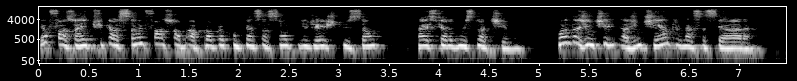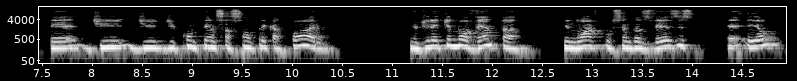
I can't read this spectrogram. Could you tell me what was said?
Eu faço a retificação e faço a própria compensação, o pedido de restituição na esfera administrativa. Quando a gente, a gente entra nessa seara de, de, de compensação precatório, eu diria que 90 9% das vezes, é, eu,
